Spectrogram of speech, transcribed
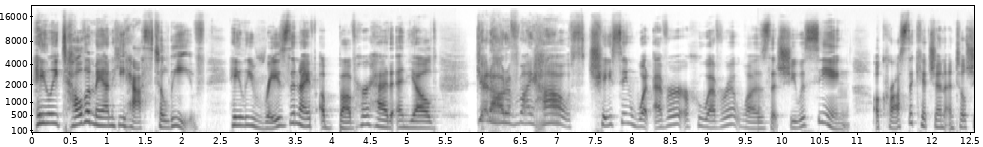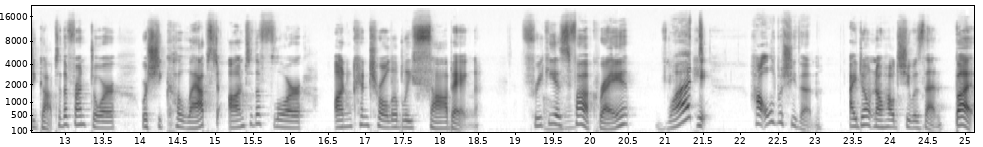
Haley, tell the man he has to leave. Haley raised the knife above her head and yelled, Get out of my house! Chasing whatever or whoever it was that she was seeing across the kitchen until she got to the front door where she collapsed onto the floor, uncontrollably sobbing. Freaky as Oh. fuck, right? What? Ha- How old was she then? I don't know how old she was then, but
